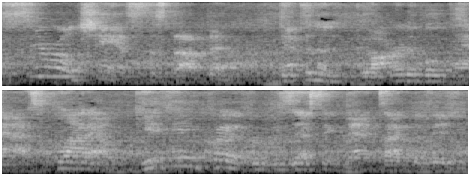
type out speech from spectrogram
Zero chance to stop that. That's an unguardable pass, flat out. Give him credit for possessing that type of vision.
